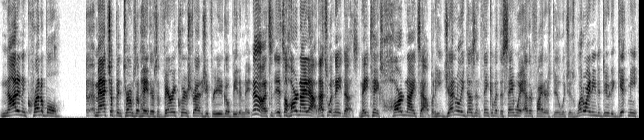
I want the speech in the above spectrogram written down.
Not an incredible uh, matchup in terms of hey, there's a very clear strategy for you to go beat him, Nate. No, it's it's a hard night out. That's what Nate does. Nate takes hard nights out, but he generally doesn't think of it the same way other fighters do, which is what do I need to do to get me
